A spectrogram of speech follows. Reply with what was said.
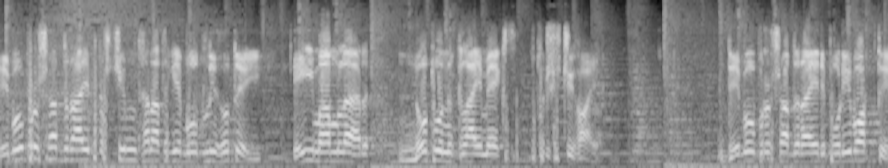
দেবপ্রসাদ রায় পশ্চিম থানা থেকে বদলি হতেই এই মামলার নতুন ক্লাইম্যাক্স সৃষ্টি হয়। দেবপ্রসাদ রায়ের পরিবর্তে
